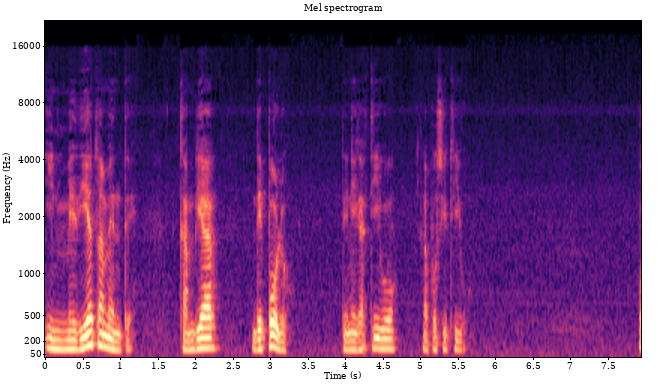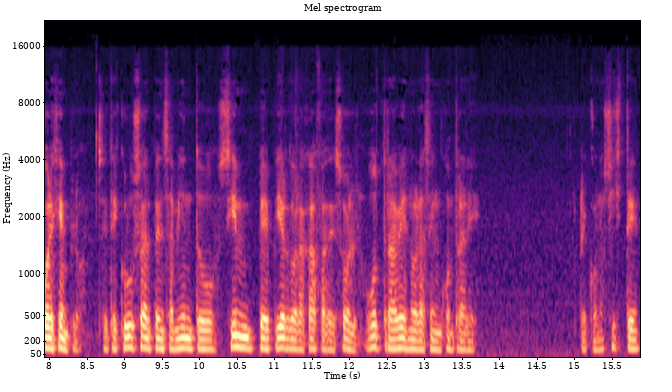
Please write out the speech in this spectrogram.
inmediatamente cambiar de polo, de negativo a positivo. Por ejemplo, se te cruza el pensamiento siempre pierdo las gafas de sol, otra vez no las encontraré. Reconociste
